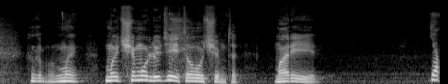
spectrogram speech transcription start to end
мы, мы чему людей-то учим-то, Мария? Я,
